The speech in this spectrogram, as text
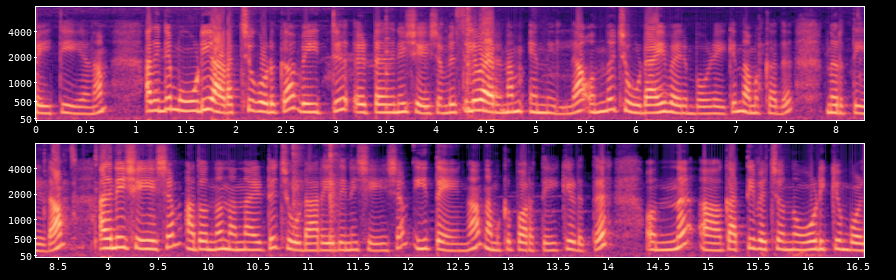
വെയിറ്റ് ചെയ്യണം. അതിന്റെ മൂടി അടച്ചു കൊടുക്കുക. വെയിറ്റ് ഇട്ടതിന് ശേഷം വിസിൽ വരണം എന്നില്ല. ഒന്ന് ചൂടായി വരുമ്പോഴേക്കും നമുക്കത് നിർത്തിയിടാം. അതിന് ശേഷം അതൊന്ന് നന്നായിട്ട് ചൂടാറിയതിന് ശേഷം ഈ തേങ്ങ നമുക്ക് പുറത്തേക്ക് എടുത്ത് ഒന്ന് കത്തി വെച്ചൊന്ന് ഓടിക്കുമ്പോൾ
